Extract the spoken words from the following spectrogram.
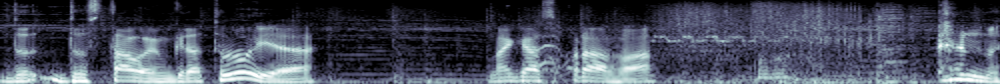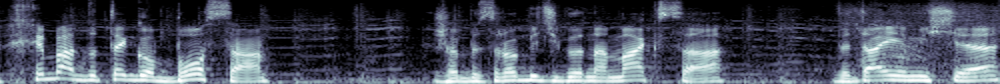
do, dostałem, gratuluję. Mega sprawa. Chyba do tego bossa, żeby zrobić go na maksa, wydaje mi się,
